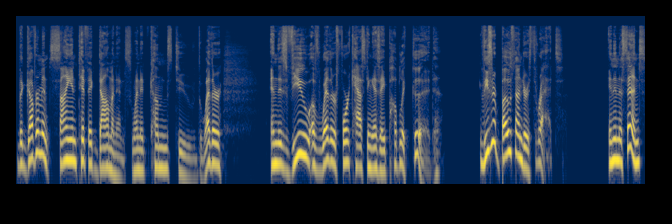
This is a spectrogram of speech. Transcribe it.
the government's scientific dominance when it comes to the weather and this view of weather forecasting as a public good, these are both under threat. And in a sense,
